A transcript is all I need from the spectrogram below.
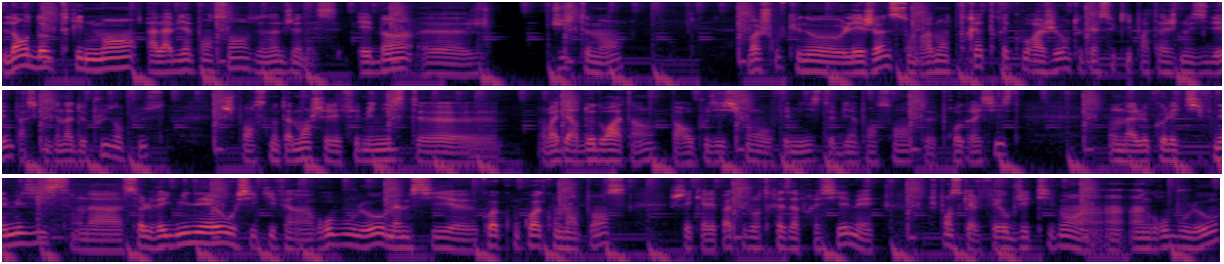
L'endoctrinement à la bien-pensance de notre jeunesse. Eh ben, euh, justement, moi je trouve que nos, les jeunes sont vraiment très très courageux, en tout cas ceux qui partagent nos idées, parce qu'il y en a de plus en plus. Je pense notamment chez les féministes on va dire de droite, hein, par opposition aux féministes bien pensantes progressistes. On a le collectif Nemesis, on a Solveig Mineo aussi qui fait un gros boulot, même si euh, quoi qu'on en pense, je sais qu'elle n'est pas toujours très appréciée, mais je pense qu'elle fait objectivement un, gros boulot.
